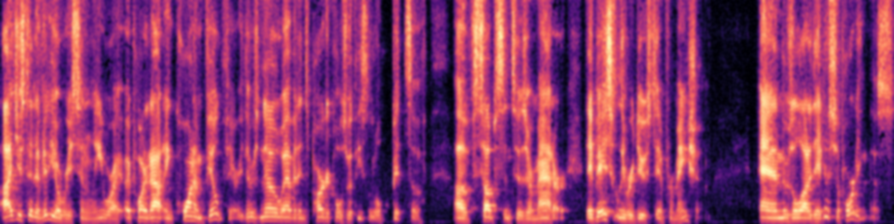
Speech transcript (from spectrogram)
I just did a video recently where I, I pointed out in quantum field theory, there's no evidence particles are these little bits of of substances or matter. They basically reduce information. And there's a lot of data supporting this.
